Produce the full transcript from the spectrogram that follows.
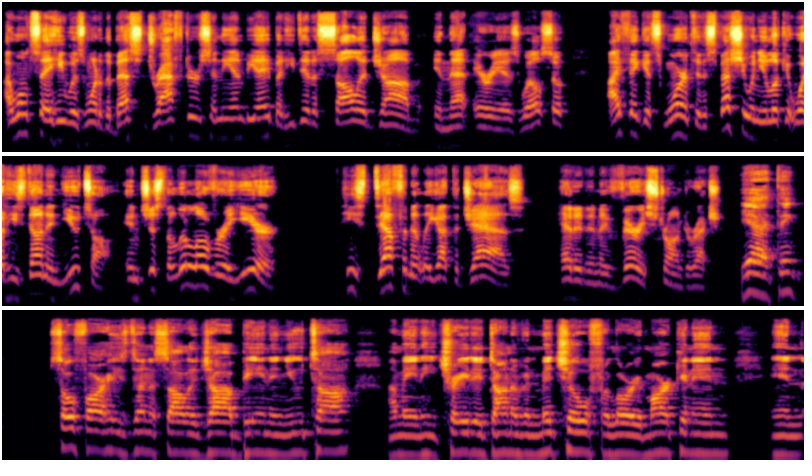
I won't say he was one of the best drafters in the NBA, but he did a solid job in that area as well. So I think it's warranted, especially when you look at what he's done in Utah in just a little over a year. He's definitely got the Jazz headed in a very strong direction. Yeah, I think so far he's done a solid job being in Utah. I mean, he traded Donovan Mitchell for Lauri Markkanen and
